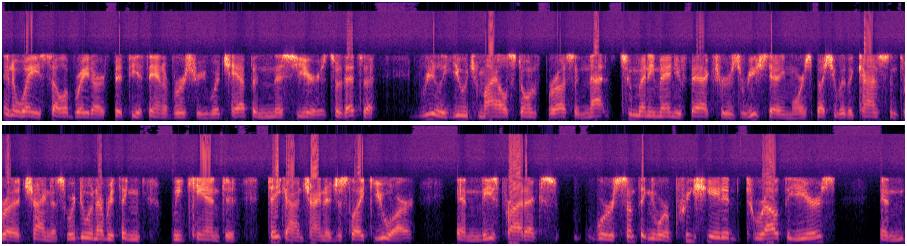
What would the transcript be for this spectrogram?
in a way, celebrate our 50th anniversary, which happened this year. So that's a really huge milestone for us, and not too many manufacturers reach that anymore, especially with the constant threat of China. So we're doing everything we can to take on China, just like you are. And these products were something that were appreciated throughout the years, and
